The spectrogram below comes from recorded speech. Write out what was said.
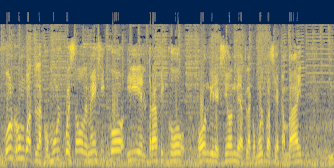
con rumbo a Tlacomulco, Estado de México, y el tráfico con dirección de Atlacomulco hacia Cambay.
